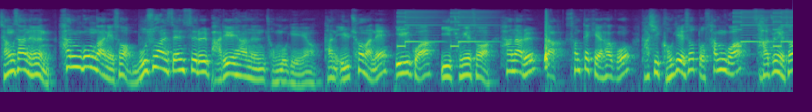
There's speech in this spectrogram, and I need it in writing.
장사는 한 공간에서 무수한 센스를 발휘해야 하는 종목이에요. 단 1초 만에 1과 2 중에서 하나를 딱 선택해야 하고 다시 거기에서 또 3과 4 중에서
